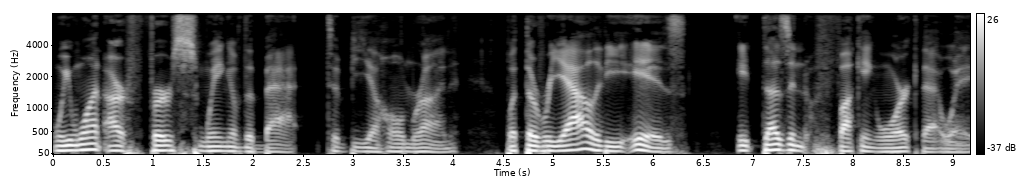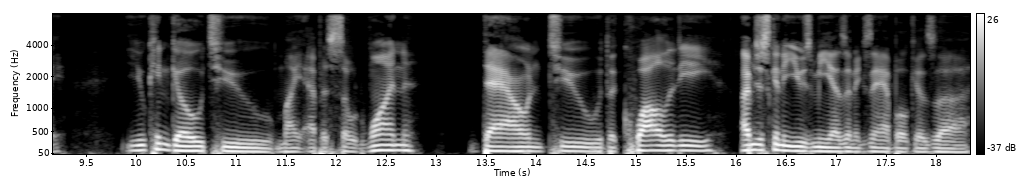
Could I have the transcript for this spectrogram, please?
We want our first swing of the bat to be a home run. But the reality is, it doesn't fucking work that way. You can go to my episode one, down to the quality. I'm just going to use me as an example because uh,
